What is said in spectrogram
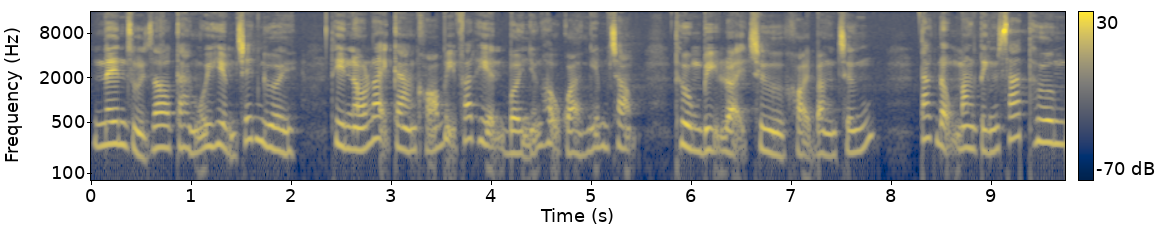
Nên rủi ro càng nguy hiểm chết người, thì nó lại càng khó bị phát hiện bởi những hậu quả nghiêm trọng, thường bị loại trừ khỏi bằng chứng. Tác động mang tính sát thương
